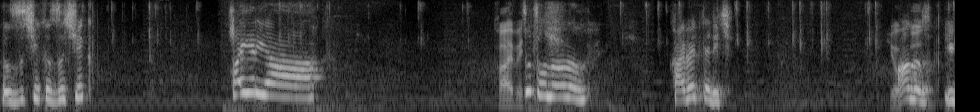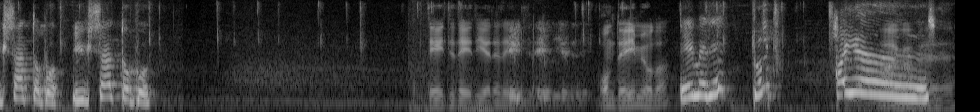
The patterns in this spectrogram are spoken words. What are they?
hızlı çık hızlı çık. Hayır ya. Kaybettik. Tut onu Anıl. Kaybetmedik. Yok Anıl o. yükselt topu. Yükselt topu. Değdi değdi yere değdi. Oğlum değmiyor la. Değmedi. Tut. Hayır. be.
